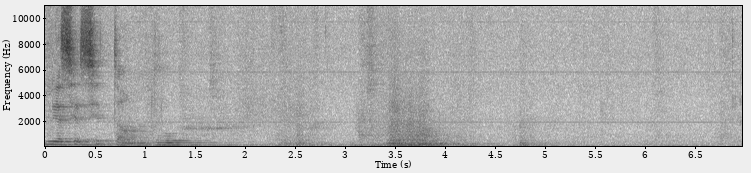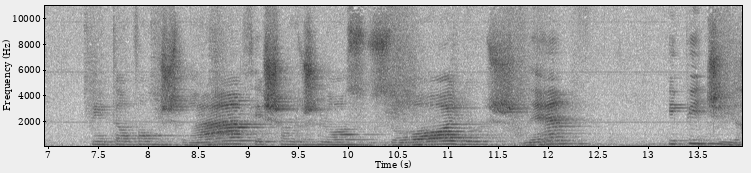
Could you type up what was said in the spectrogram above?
necessitando. Então vamos lá, fechando os nossos olhos, né? E pedir.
